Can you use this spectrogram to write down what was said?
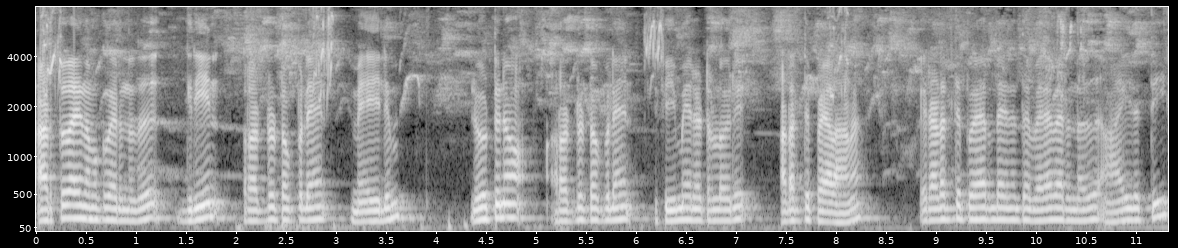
അടുത്തതായി നമുക്ക് വരുന്നത് ഗ്രീൻ റെഡ് ടോപ്പ് ലൈൻ മെയിലും ലൂട്ടിനോ റെഡ് ടോപ്പ് ലൈൻ ഫീമെയിലായിട്ടുള്ള ഒരു അടൽറ്റ് പെയറാണ്. ഒരു അടൽറ്റ് പെയറിന്റെ ഇന്നത്തെ വില വരുന്നത് ആയിരത്തി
